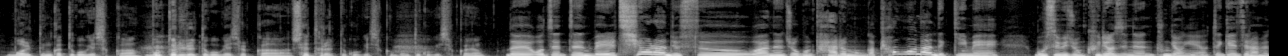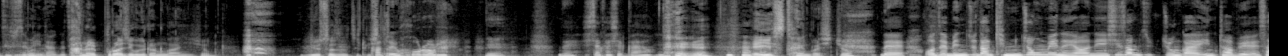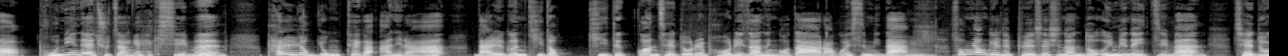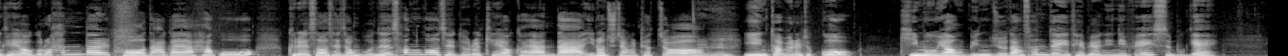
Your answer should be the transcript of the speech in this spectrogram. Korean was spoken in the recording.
뭘 뜬가 뜨고 계실까? 목도리를 뜨고 계실까? 쉐타를 뜨고 계실까? 뭘 뜨고 계실까요? 네, 어쨌든 매일 치열한 뉴스와는 조금 다른 뭔가 평온한 느낌의 모습이 좀 그려지는 풍경이에요. 뜨개질하며 듣습니다. 그죠? 바늘 부러지고 이러는 거 아니죠? 뉴스도 들으시다가 갑자기 호러를. 네. 네, 시작하실까요? 네. AS 타임 가시죠. 네. 어제 민주당 김종민 의원이 시선 집중과의 인터뷰에서 본인의 주장의 핵심은 86 용태가 아니라 낡은 기덕 기득권 제도를 버리자는 거다라고 했습니다. 음. 송영길 대표의 새 신안도 의미는 있지만 제도 개혁으로 한 발 더 나가야 하고 그래서 새 정부는 선거 제도를 개혁해야 한다 이런 주장을 폈죠. 네. 이 인터뷰를 듣고 김우영 민주당 선대위 대변인이 페이스북에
